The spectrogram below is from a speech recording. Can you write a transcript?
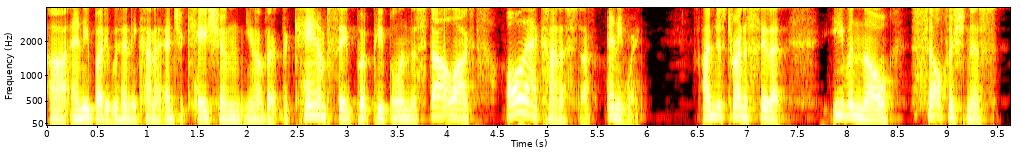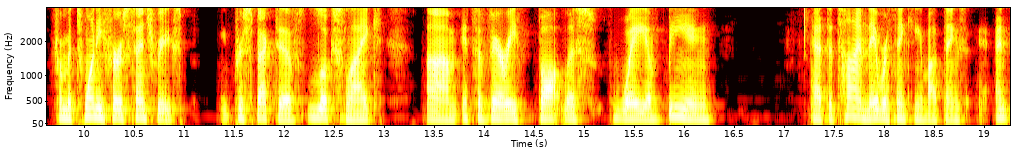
uh, anybody with any kind of education, you know, the the camps they'd put people in the stalags, all that kind of stuff. Anyway, I'm just trying to say that even though selfishness from a 21st century ex- perspective looks like um, it's a very thoughtless way of being, at the time they were thinking about things. And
